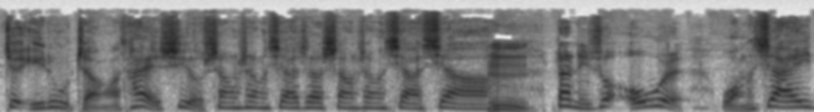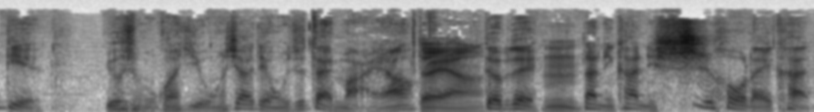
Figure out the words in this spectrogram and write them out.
就一路涨啊，它也是有上上下下、上上下下啊。嗯。那你说偶尔往下一。点有什么关系？往下一点我就再买啊，对啊，对不对？嗯，那你看你事后来看，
